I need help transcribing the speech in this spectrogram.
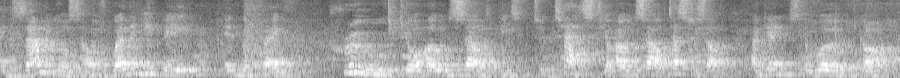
examine yourselves whether ye be in the faith. Prove your own self. It means to test your own self, test yourself against the Word of God.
